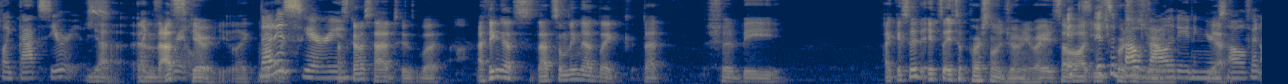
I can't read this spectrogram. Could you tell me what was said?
like that serious. Yeah, and for that's real. scary. Like That is like, scary. That's kind of sad too. But I think that's that's something that like that should be. I guess it, it's it's a personal journey, right? It's it's, about each it's about person's journey. validating Yeah. yourself and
